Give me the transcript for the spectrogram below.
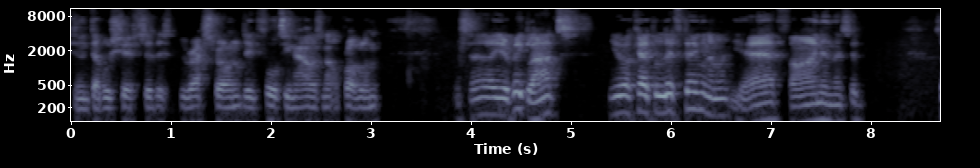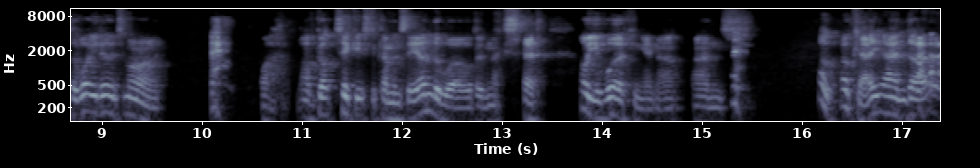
doing double shifts at this, the restaurant, do 14 hours, not a problem. So, oh, "You're a big lad. You okay for lifting?" And I'm like, "Yeah, fine." And they said, "So what are you doing tomorrow?" well, I've got tickets to come and see Underworld, and they said, "Oh, you're working it now." And oh, okay. And uh,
